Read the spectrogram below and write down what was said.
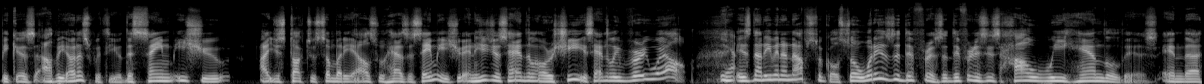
because I'll be honest with you, the same issue. I just talked to somebody else who has the same issue, and he's just handling or she is handling very well. Yeah. It's not even an obstacle. So, what is the difference? The difference is how we handle this. And uh,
